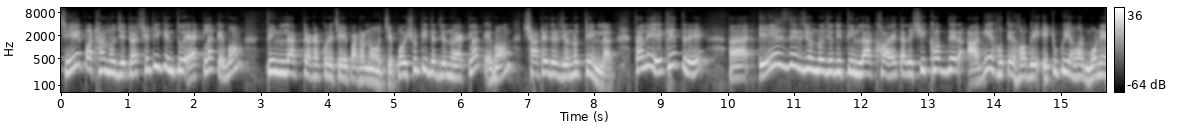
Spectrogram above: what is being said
চেয়ে পাঠানো যেটা, সেটি কিন্তু এক লাখ এবং তিন লাখ টাকা করে চেয়ে পাঠানো হচ্ছে। পঁয়ষট্টিদের জন্য এক লাখ এবং ষাটেদের জন্য তিন লাখ। তাহলে এক্ষেত্রে এজদের জন্য যদি তিন লাখ হয়, তাহলে শিক্ষকদের আগে হতে হবে এটুকুই আমার মনে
